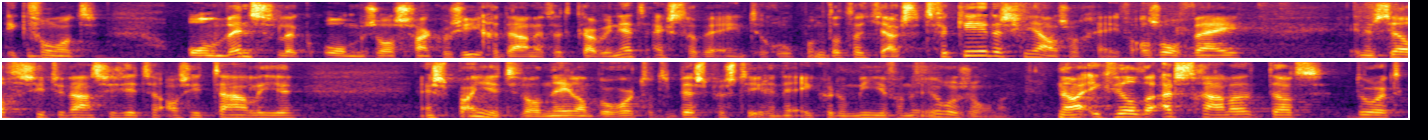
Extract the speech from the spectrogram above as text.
Ik vond het onwenselijk om, zoals Sarkozy gedaan heeft, het kabinet extra bijeen te roepen. Omdat dat juist het verkeerde signaal zou geven. Alsof wij in dezelfde situatie zitten als Italië en Spanje... terwijl Nederland behoort tot de best presterende economieën van de eurozone. Nou, ik wilde uitstralen dat door het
